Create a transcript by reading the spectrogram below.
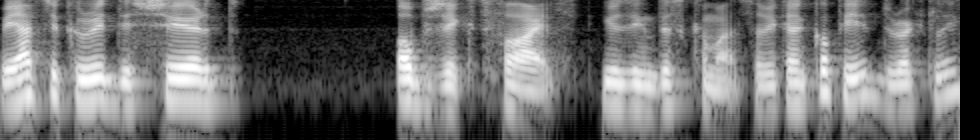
we have to create the shared object file using this command. So we can copy it directly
